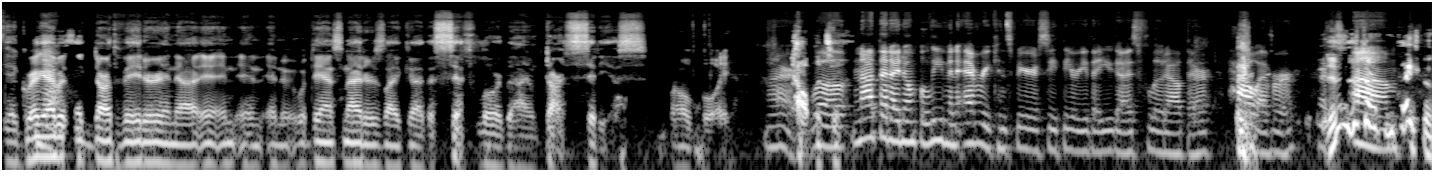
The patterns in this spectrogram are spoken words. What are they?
Yeah, Greg No. Abbott's like Darth Vader, and uh, and and and what Dan Snyder's like uh, the Sith Lord behind him, Darth Sidious. Oh boy. All right. Palpatine. Well, not that I don't believe in every conspiracy theory that you guys float out there. However, This is Um, Texas,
